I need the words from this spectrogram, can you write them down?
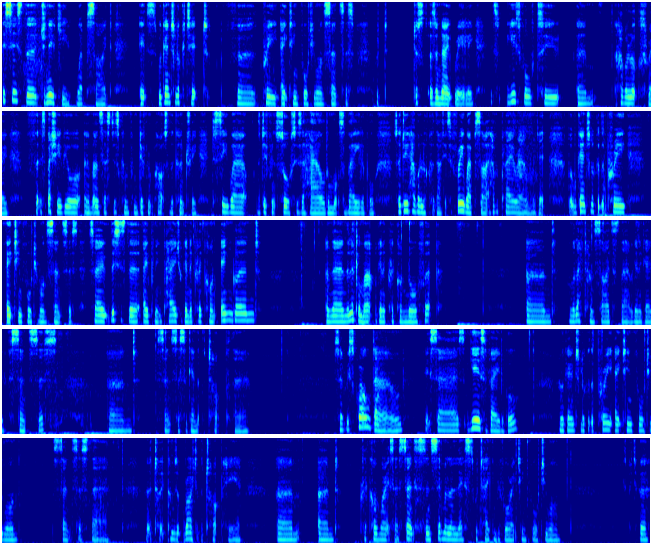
This is the GENUKI website. It's we're going to look at it for pre 1841 census, but just as a note, really, it's useful to um, have a look through, for, especially if your um, ancestors come from different parts of the country, to see where the different sources are held and what's available. So do have a look at that. It's a free website. Have a play around with it. But we're going to look at the pre 1841 census. So this is the opening page. We're going to click on England and then the little map we're going to click on Norfolk and on the left hand side there we're going to go for census and census again at the top there. So if we scroll down it says years available and we're going to look at the pre-1841 census there it comes up right at the top here um, and click on where it says census and similar lists were taken before 1841 it's a bit of a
